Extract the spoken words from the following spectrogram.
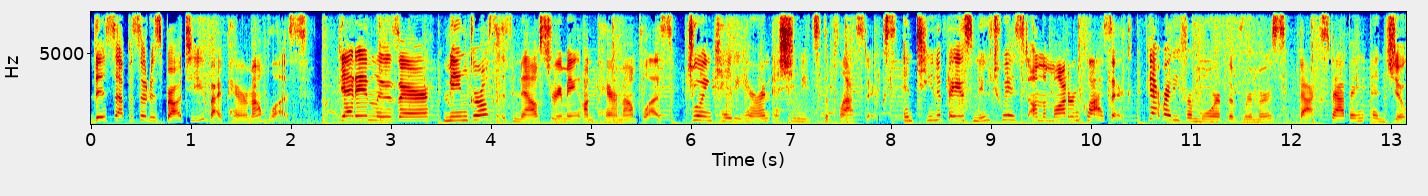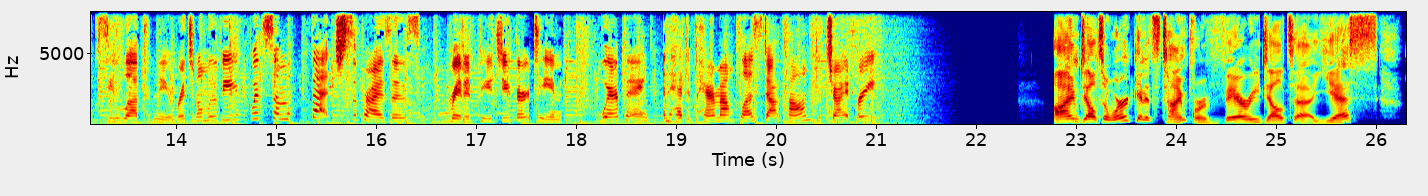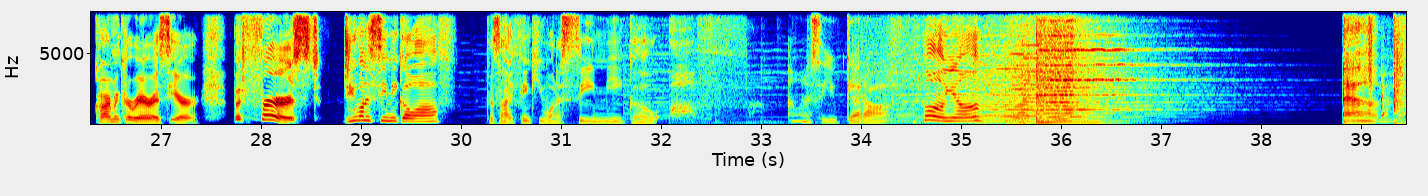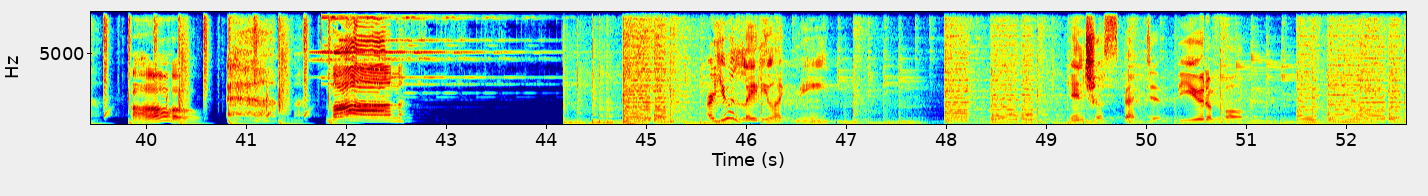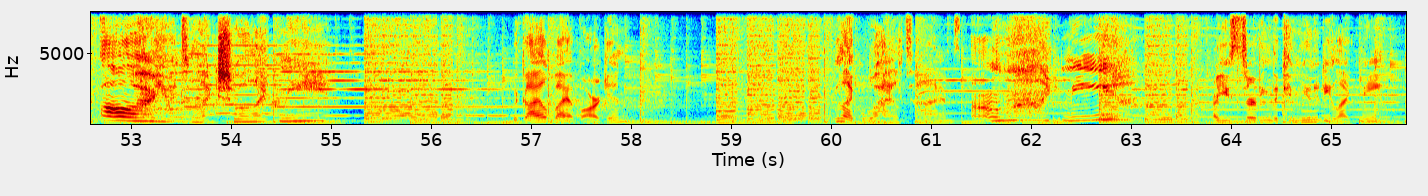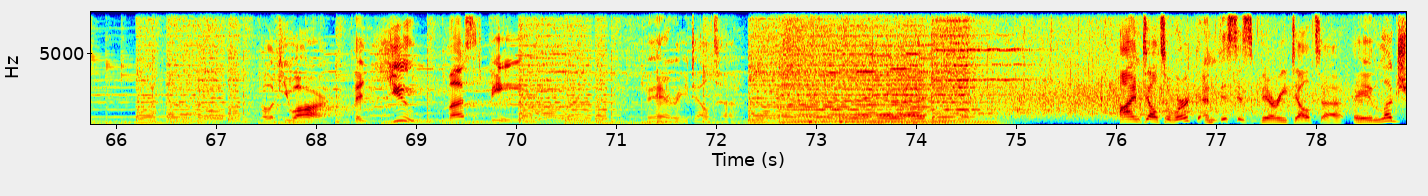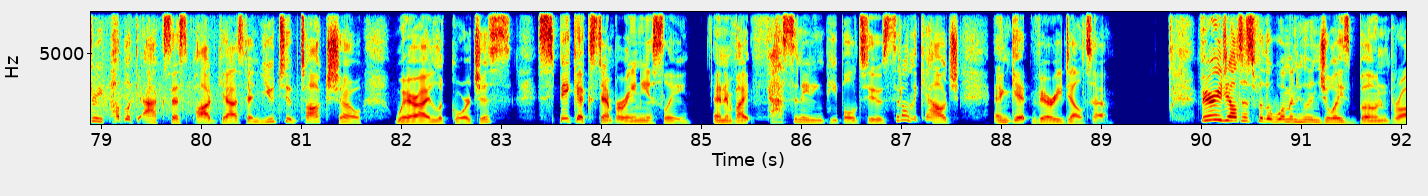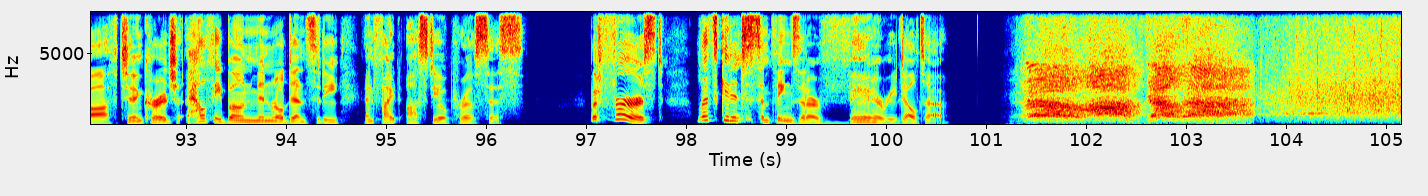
This episode is brought to you by Paramount Plus. Get in, loser! Mean Girls is now streaming on Paramount Plus. Join Cady Heron as she meets the plastics in Tina Fey's new twist on the modern classic. Get ready for more of the rumors, backstabbing, and jokes you loved from the original movie with some fetch surprises. Rated PG 13. Wear pink and head to ParamountPlus.com to try it free. I'm Delta Work, and it's time for Very Delta. Yes, Carmen Carrera is here. But first, do you want to see me go off? Because I think you want to see me go off. I want to see you get off. Oh, yeah. M. Oh. M. Mom! Are you a lady like me? Introspective, beautiful. Oh, are you intellectual like me? Beguiled by a bargain? You like wild times? Oh, like me? Are you serving the community like me? Well, if you are, then you must be very Delta. I'm Delta Work, and this is Very Delta, a luxury public access podcast and YouTube talk show where I look gorgeous, speak extemporaneously, and invite fascinating people to sit on the couch and get very Delta. Very deltas for the woman who enjoys bone broth to encourage healthy bone mineral density and fight osteoporosis. But first, let's get into some things that are very delta. Go off Delta.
